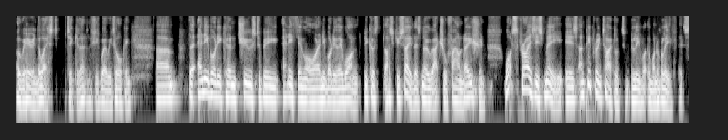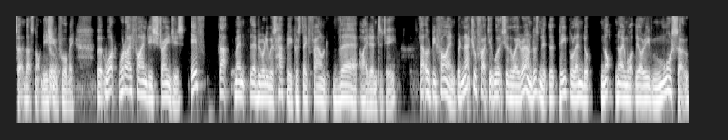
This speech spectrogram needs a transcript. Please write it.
over here in the West, in particular, which is where we're talking, um, that anybody can choose to be anything or anybody they want because, as you say, there's no actual foundation. What surprises me is, and people are entitled to believe what they want to believe. It's uh, that's not the issue sure. for me. But what what I find is strange is if that meant everybody was happy because they'd found their identity that would be fine. But in actual fact, it works the other way around, doesn't it? That people end up not knowing what they are even more so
